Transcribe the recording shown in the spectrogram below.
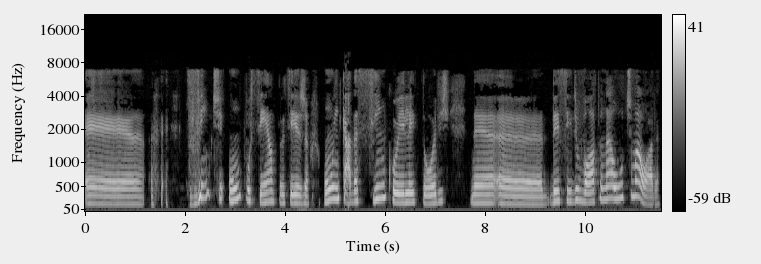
é, 21%, ou seja, um em cada cinco eleitores né, é, decide o voto na última hora.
